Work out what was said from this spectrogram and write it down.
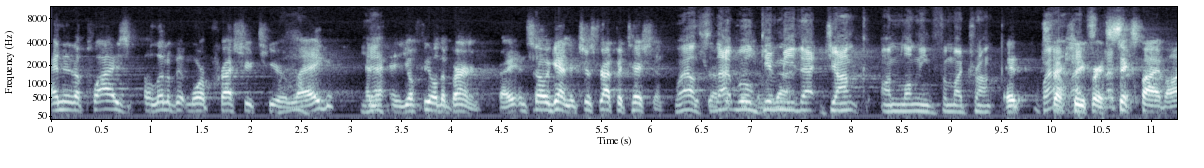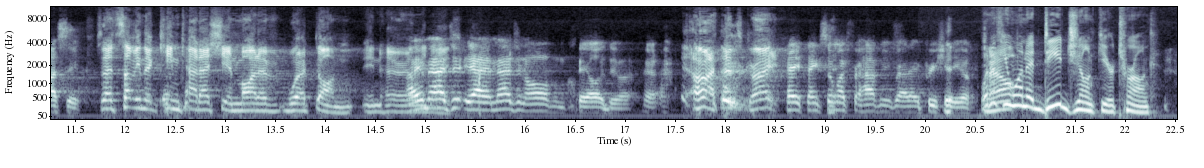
and it applies a little bit more pressure to your leg. and, Yeah. and you'll feel the burn, right? And so again, it's just repetition. Well, Just so that will give of me that junk I'm longing for my trunk. It, Wow, especially for a six five Aussie. So that's something that Kim Kardashian might have worked on in her. I imagine, days. yeah, I imagine all of them. They all do it. Yeah. All right, that's great. Hey, thanks so much for having me, Brad. I appreciate you. What if you want to de-junk your trunk?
